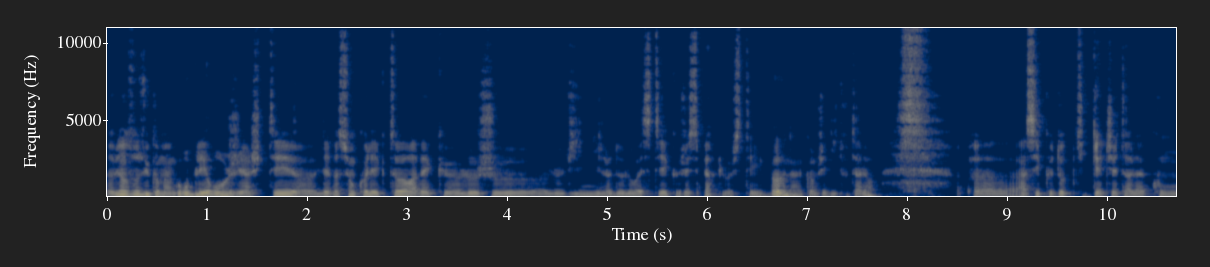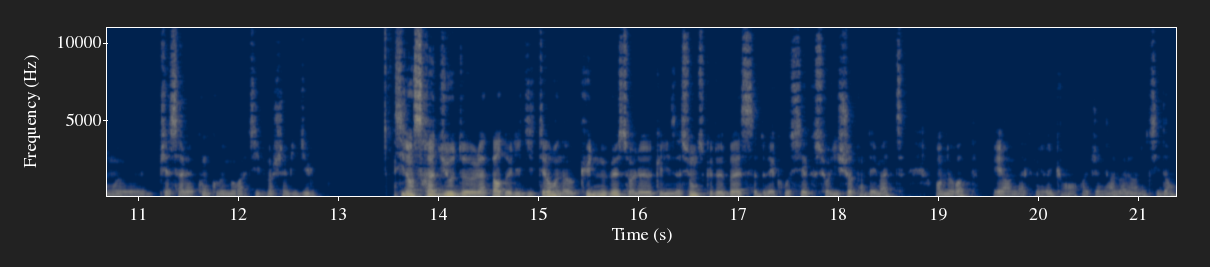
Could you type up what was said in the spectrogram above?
Euh, bien entendu, comme un gros blaireau, j'ai acheté euh, les versions collector avec euh, le jeu, euh, le vinyle de l'OST, que j'espère que l'OST est bonne, hein, comme j'ai dit tout à l'heure, euh, ainsi que d'autres petits gadgets à la con, une pièce à la con commémorative, machin bidule. Silence radio de la part de l'éditeur, on n'a aucune nouvelle sur la localisation, parce que de base ça devait être aussi sur l'eShop en démat, en Europe, et en Amérique en règle générale, en Occident.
